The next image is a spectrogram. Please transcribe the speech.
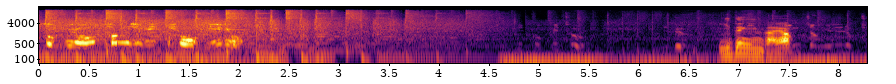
없었고요. 32초 26. P2, P2 2등인가요? 0.16초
